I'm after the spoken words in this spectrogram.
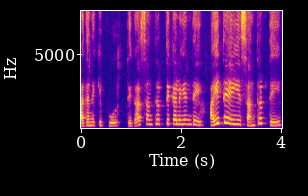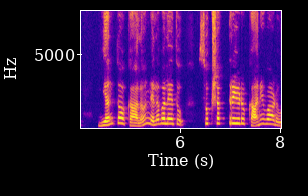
అతనికి పూర్తిగా సంతృప్తి కలిగింది. అయితే ఈ సంతృప్తి ఎంతో కాలం నిలవలేదు. సుక్షత్రియుడు కానివాడు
